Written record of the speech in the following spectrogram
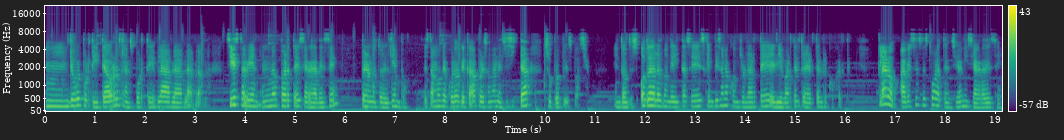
mm, yo voy por ti, te ahorro el transporte, bla, bla, bla, bla, bla. Sí está bien, en una parte se agradece, pero no todo el tiempo. Estamos de acuerdo que cada persona necesita su propio espacio. Entonces, otra de las banderitas es que empiezan a controlarte, el llevarte, el traerte, el recogerte. Claro, a veces es por atención y se agradece,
